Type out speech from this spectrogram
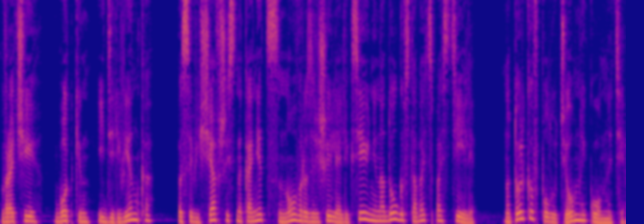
Врачи Боткин и Деревенко, посовещавшись, наконец снова разрешили Алексею ненадолго вставать с постели, но только в полутемной комнате.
